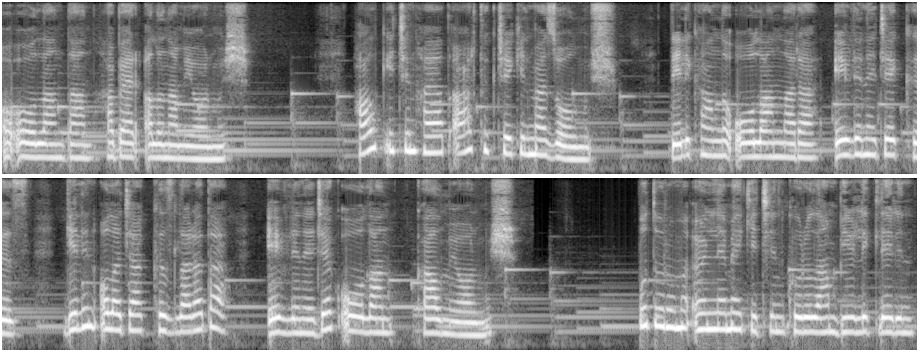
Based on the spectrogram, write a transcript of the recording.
o oğlandan haber alınamıyormuş. Halk için hayat artık çekilmez olmuş. Delikanlı oğlanlara evlenecek kız, gelin olacak kızlara da evlenecek oğlan kalmıyormuş. Bu durumu önlemek için kurulan birliklerin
